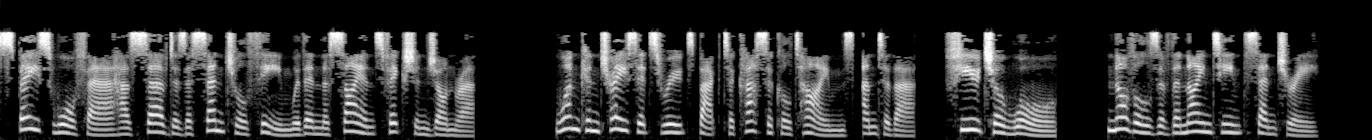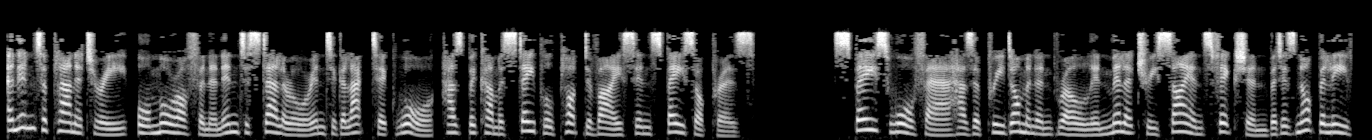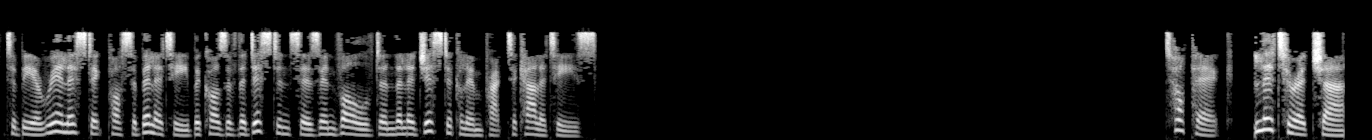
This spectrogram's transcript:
Space warfare has served as a central theme within the science fiction genre. One can trace its roots back to classical times, and to the future war novels of the 19th century. An interplanetary, or more often an interstellar or intergalactic war, has become a staple plot device in space operas. Space warfare has a predominant role in military science fiction but is not believed to be a realistic possibility because of the distances involved and the logistical impracticalities. Literature.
